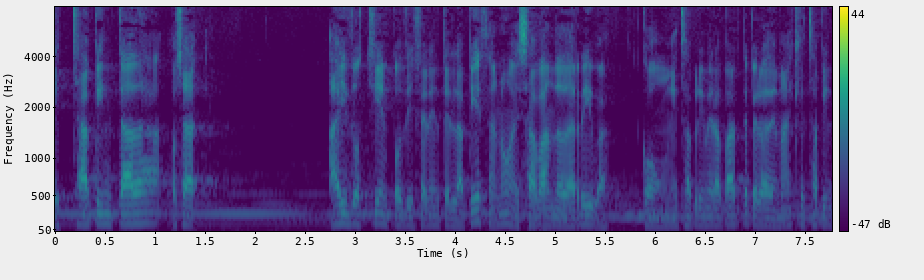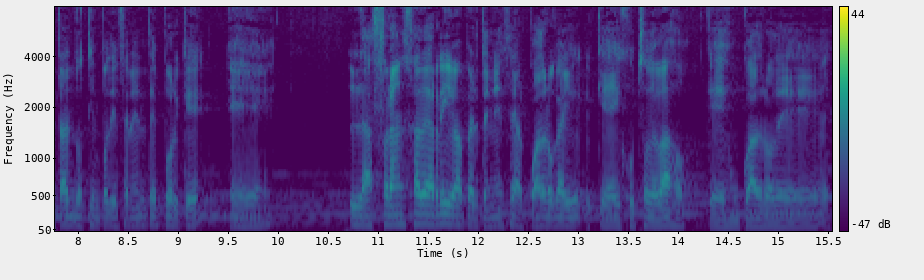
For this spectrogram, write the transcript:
está pintada, o sea, hay dos tiempos diferentes en la pieza, ¿no? Esa banda de arriba con esta primera parte, pero además que está pintada en dos tiempos diferentes porque eh, la franja de arriba pertenece al cuadro que hay, justo debajo, que es un cuadro de,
